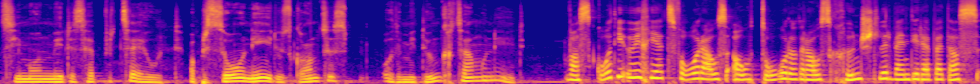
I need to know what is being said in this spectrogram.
Simon mir das hat erzählt. Aber so nicht, aus ganzes oder mir dünkt es auch nicht. Was geht ihr euch jetzt vor als Autor oder als Künstler, wenn ihr eben das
